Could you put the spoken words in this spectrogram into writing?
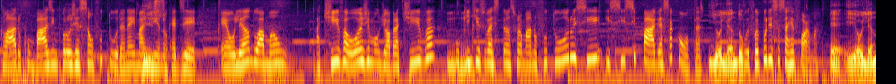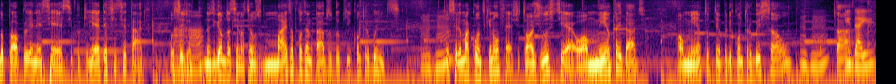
claro, com base em projeção futura, né? Imagino. Isso. Quer dizer, é olhando a mão ativa hoje, mão de obra ativa, o Uhum. que, que isso vai se transformar no futuro e se, e se se paga essa conta. e olhando Foi- Foi por isso essa reforma. é, e olhando o próprio INSS porque ele é deficitário. Ou seja, Aham. nós digamos assim, nós temos mais aposentados do que contribuintes. Uhum. Então seria uma conta que não fecha. Então o ajuste é, ou aumenta a idade, aumenta o tempo de contribuição Uhum. Tá. E daí,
